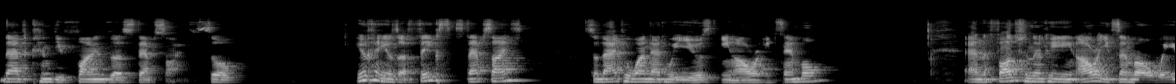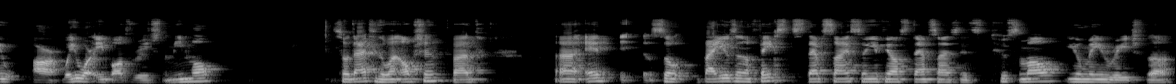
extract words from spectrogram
that can define the step size. So you can use a fixed step size. So that one that we use in our example. And fortunately, in our example, we are we were able to reach the minimal. So that is one option. But uh, it, so by using a fixed step size, so if your step size is too small, you may reach the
